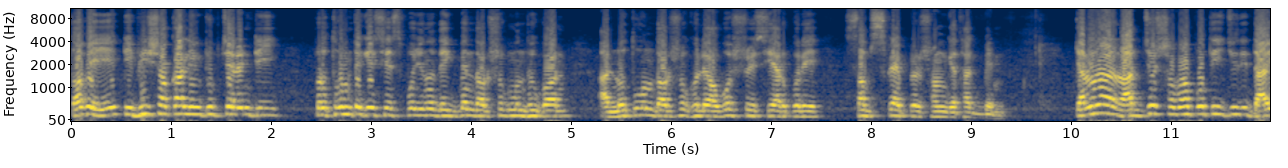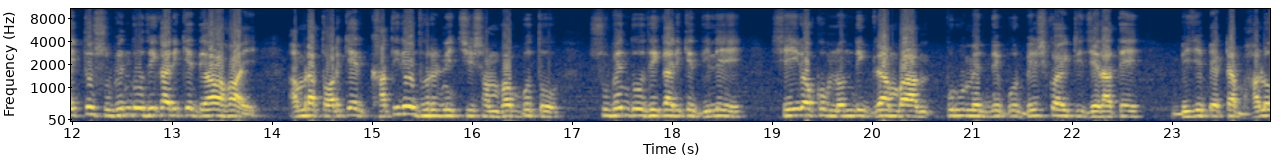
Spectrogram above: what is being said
তবে টিভি সকাল ইউটিউব চ্যানেলটি প্রথম থেকে শেষ পর্যন্ত দেখবেন দর্শক বন্ধুগণ, আর নতুন দর্শক হলে অবশ্যই শেয়ার করে সাবস্ক্রাইব করে সঙ্গে থাকবেন। কেননা রাজ্য সভাপতি যদি দায়িত্ব শুভেন্দু অধিকারীকে দেওয়া হয়, আমরা তর্কের খাতিরেও ধরে নিচ্ছি সম্ভবত শুভেন্দু অধিকারীকে দিলে সেই রকম নন্দীগ্রাম বা পূর্ব মেদিনীপুর বেশ কয়েকটি জেলাতে বিজেপি একটা ভালো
